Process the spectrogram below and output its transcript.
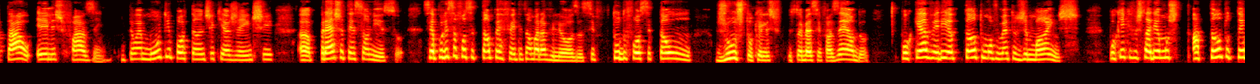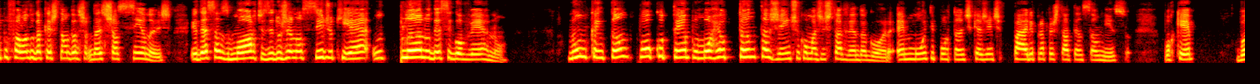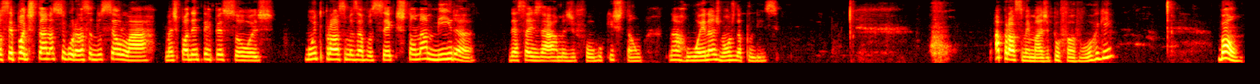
tal, eles fazem. Então é muito importante que a gente uh, preste atenção nisso. Se a polícia fosse tão perfeita e tão maravilhosa, se tudo fosse tão justo que eles estivessem fazendo, por que haveria tanto movimento de mães? Por que, que estaríamos há tanto tempo falando da questão das, das chacinas e dessas mortes e do genocídio que é um plano desse governo? Nunca em tão pouco tempo morreu tanta gente como a gente está vendo agora. É muito importante que a gente pare para prestar atenção nisso, porque você pode estar na segurança do seu lar, mas podem ter pessoas muito próximas a você que estão na mira dessas armas de fogo que estão na rua e nas mãos da polícia. A próxima imagem, por favor, Gui. Bom,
